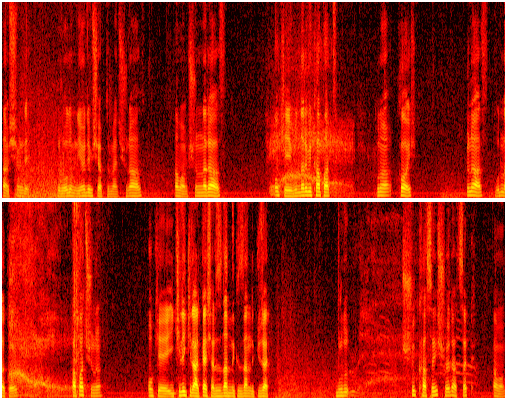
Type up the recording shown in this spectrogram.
Tamam şimdi. Dur oğlum niye öyle bir şey yaptım ben? Şunu al. Tamam şunları al. Okey bunları bir kapat. Bunu koy. Şunu al. Bunu da koy. Kapat şunu. Okey. ikili ikili arkadaşlar. Hızlandık hızlandık. Güzel. Bunu şu kasayı şöyle atsak. Tamam.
